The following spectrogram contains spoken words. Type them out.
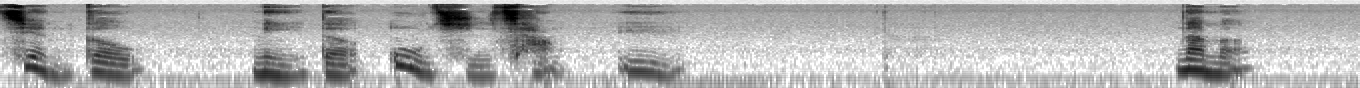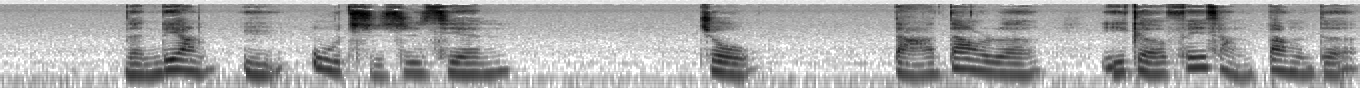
建构你的物质场域。那么，能量与物质之间就达到了一个非常棒的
